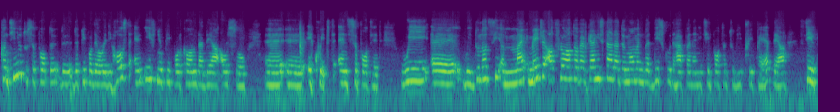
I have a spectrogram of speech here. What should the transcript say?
continue to support the, the, the, people they already host, and if new people come, that they are also uh, uh, equipped and supported. We, uh, we do not see a ma major outflow out of Afghanistan at the moment, but this could happen and it's important to be prepared. There are still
